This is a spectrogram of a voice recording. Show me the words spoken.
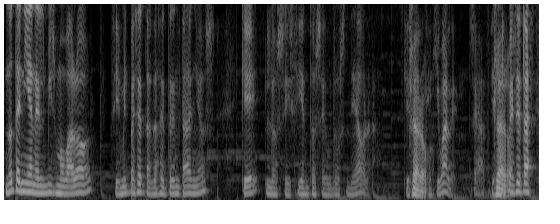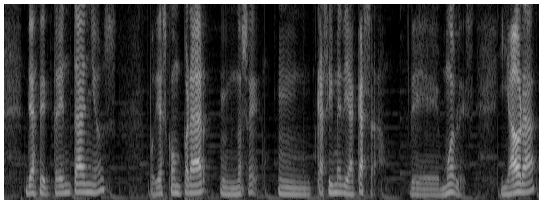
no tenían el mismo valor, 100.000 pesetas de hace 30 años, que los 600 euros de ahora, que claro. equivalen. O sea, 100.000 claro. pesetas de hace 30 años podías comprar, no sé, mm, casi media casa de muebles. Y ahora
